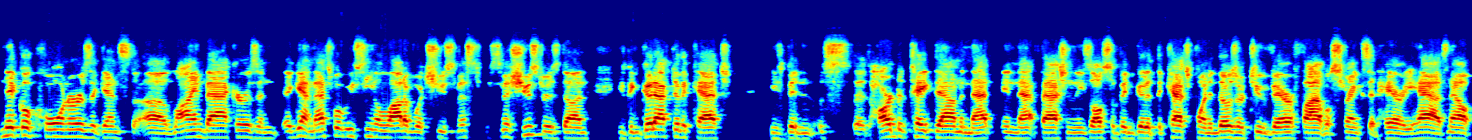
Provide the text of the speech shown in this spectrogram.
nickel corners, against uh, linebackers, and again, that's what we've seen a lot of what Smith Schuster has done. He's been good after the catch. He's been hard to take down in that in that fashion. He's also been good at the catch point, and those are two verifiable strengths that Harry has. Now,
